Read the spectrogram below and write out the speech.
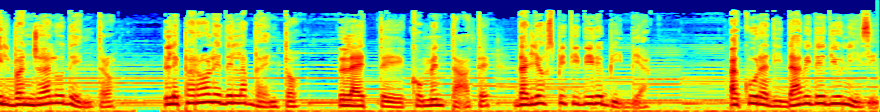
Il Vangelo dentro. Le parole dell'Avvento, lette e commentate dagli ospiti di Re Bibbia. A cura di Davide Dionisi.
